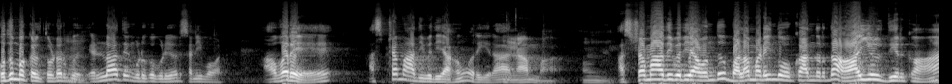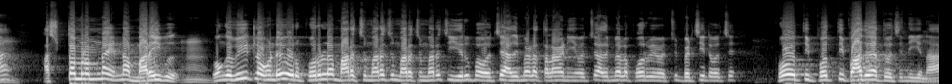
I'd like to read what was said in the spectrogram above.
பொதுமக்கள் தொடர்பு எல்லாத்தையும் கொடுக்கக்கூடியவர் சனி பகவான் அவரே அஷ்டமாதிபதியாகவும் வருகிறார். ஆமா. அஷ்டமாதிபதியா வந்து பலமடைந்து உட்கார்ந்திருந்தா ஆயுள் தீர்க்கம் அஷ்டமனம்னா என்ன மறைவு. உங்க வீட்டுல கொண்டு போய் ஒரு பொருளை மறைச்சு மறைச்சு மறைச்சு மறைச்சு இரும்ப வச்சு அது மேல தலாணியை வச்சு அது மேல போர்வையை வச்சு பெட்ஷீட்டை வச்சு போத்தி பொத்தி பாதுகாத்து வச்சிருந்தீங்கன்னா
